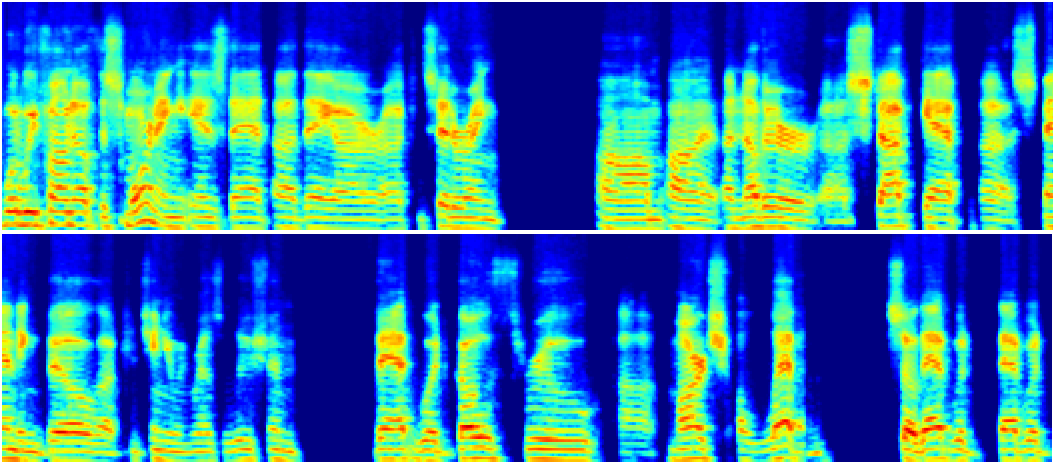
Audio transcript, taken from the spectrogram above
What we found out this morning is that uh, they are uh, considering um, uh, another uh, stopgap uh, spending bill, a continuing resolution that would go through March 11. So that would that would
